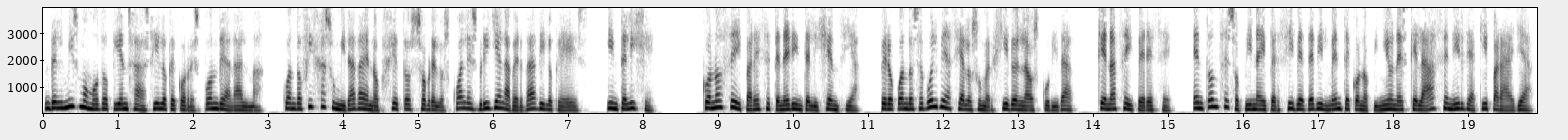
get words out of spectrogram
Del mismo modo piensa así lo que corresponde al alma, cuando fija su mirada en objetos sobre los cuales brilla la verdad y lo que es, intelige. Conoce y parece tener inteligencia, pero cuando se vuelve hacia lo sumergido en la oscuridad, que nace y perece, entonces opina y percibe débilmente con opiniones que la hacen ir de aquí para allá,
